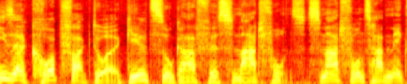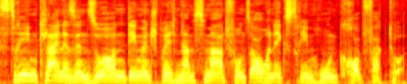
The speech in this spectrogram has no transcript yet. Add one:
Dieser Crop-Faktor gilt sogar für Smartphones. Smartphones haben extrem kleine Sensoren, dementsprechend haben Smartphones auch einen extrem hohen Crop-Faktor.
